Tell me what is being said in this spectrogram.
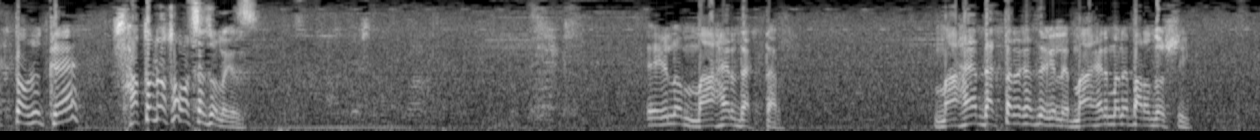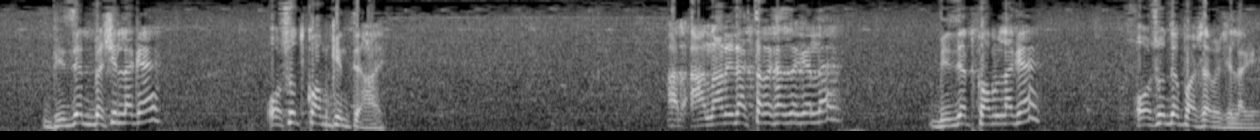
একটা ওষুধ খেয়ে সাতটা সমস্যা চলে গেছে। এই হলো মাহের ডাক্তার। মাহের ডাক্তারের কাছে গেলে, মাহের মানে পারদর্শী। ভিজিট বেশি লাগে, ওষুধ কম কিনতে হয়। আর আনাড়ি ডাক্তারের কাছে গেলে, ভিজিট কম লাগে ওষুধে পয়সা বেশি লাগে।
